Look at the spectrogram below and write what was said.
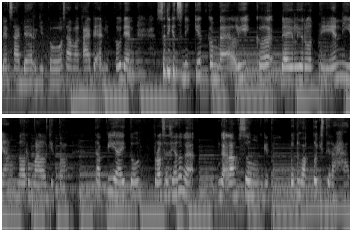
dan sadar gitu sama keadaan itu dan sedikit-sedikit kembali ke daily routine yang normal gitu. Tapi ya itu prosesnya tuh nggak nggak langsung gitu. Butuh waktu istirahat.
